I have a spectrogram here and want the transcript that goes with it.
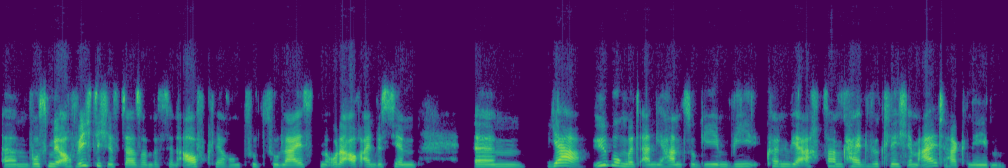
ähm, wo es mir auch wichtig ist, da so ein bisschen Aufklärung zuzuleisten oder auch ein bisschen ähm, ja, Übung mit an die Hand zu geben. Wie können wir Achtsamkeit wirklich im Alltag leben?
